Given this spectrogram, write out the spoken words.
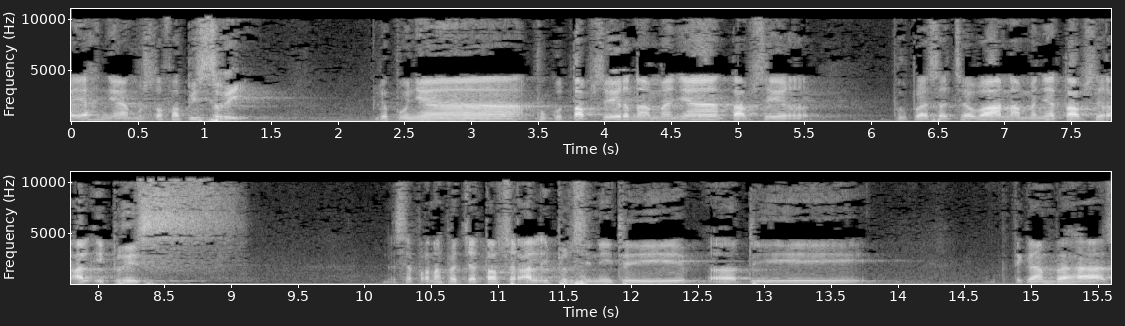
ayahnya Mustafa Bisri Beliau punya buku tafsir namanya tafsir berbahasa Jawa namanya tafsir Al-Ibris. Saya pernah baca tafsir Al-Ibris ini di uh, di ketika membahas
